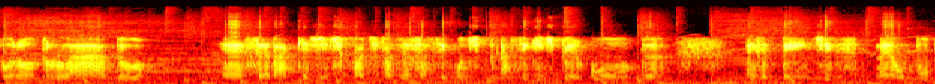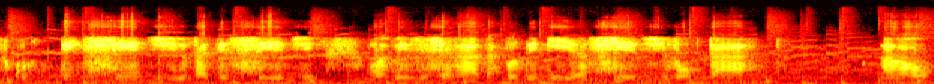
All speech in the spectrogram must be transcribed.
Por outro lado, é, será que a gente pode fazer essa seguinte, a seguinte pergunta? De repente, eles, né, o público tem sede, vai ter sede, uma vez encerrada a pandemia, sede de voltar ao,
